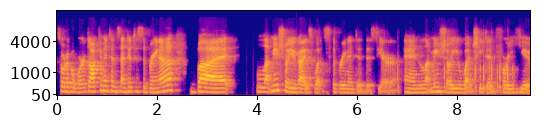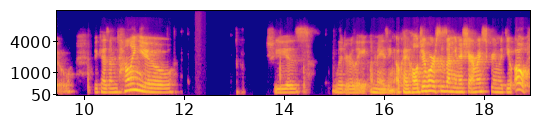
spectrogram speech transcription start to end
sort of a Word document and sent it to Sabrina. But let me show you guys what Sabrina did this year and let me show you what she did for you because I'm telling you, she is literally amazing. Okay, hold your horses. I'm going to share my screen with you. Oh,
